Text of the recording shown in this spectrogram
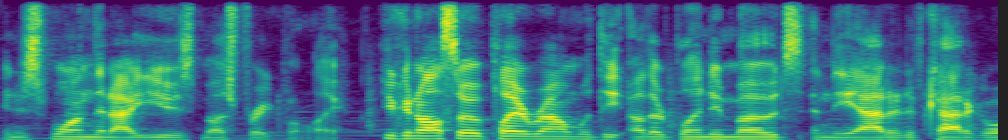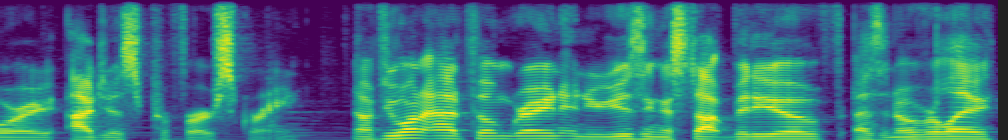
and it's one that I use most frequently. You can also play around with the other blending modes in the additive category. I just prefer screen. Now, if you want to add film grain and you're using a stock video as an overlay,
